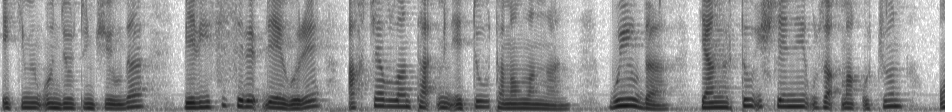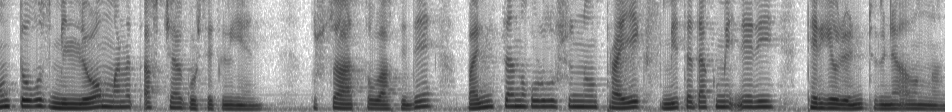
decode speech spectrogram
эки миң он төртүнчү жылда белгисиз себептерге көрө акча булан таамин этүү тамамланган быйыл да яңыртуу иштерин узатмак үчүн он тогуз миллион манат акча көрсөтүлгөн бул сааткы убактыде больницанын курулушунун проект смета документтери тергөөлөрдүн түбүнө алынган.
